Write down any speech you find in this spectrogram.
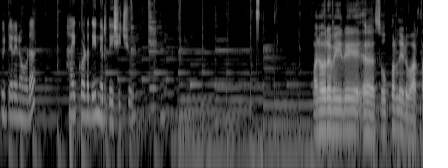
ട്വിറ്ററിനോട് ഹൈക്കോടതി നിർദ്ദേശിച്ചു. മനോരമയിലെ ഏഹ്, സൂപ്പർ ലീഡ് വാർത്ത.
